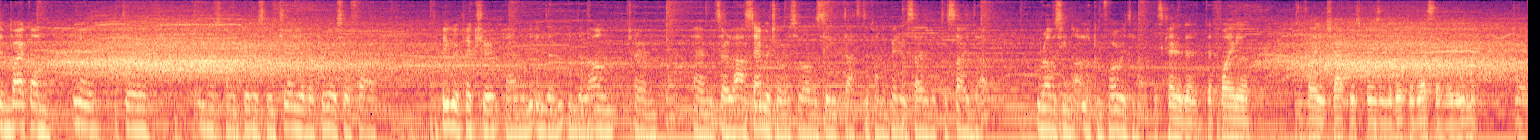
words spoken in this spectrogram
Embark on, you know, the almost kind of bittersweet journey of our career so far. The bigger picture um, in the in the long term, um, it's our last ever tour, so obviously that's the kind of bitter side of it. The side that we're obviously not looking forward to. It's kind of the, the final the final chapter, I suppose, in the book of wrestling, really, isn't it? You know,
